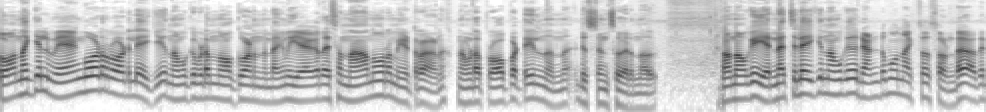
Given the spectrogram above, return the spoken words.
തോന്നയ്ക്കൽ വേങ്കോട് റോഡിലേക്ക് നമുക്കിവിടെ നോക്കുകയാണെന്നുണ്ടെങ്കിൽ ഏകദേശം നാനൂറ് ആണ് നമ്മുടെ പ്രോപ്പർട്ടിയിൽ നിന്ന് ഡിസ്റ്റൻസ് വരുന്നത്. അപ്പോൾ നമുക്ക് എൻ എച്ചിലേക്ക് നമുക്ക് രണ്ട് മൂന്ന് അക്സസ് ഉണ്ട്. അതിൽ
